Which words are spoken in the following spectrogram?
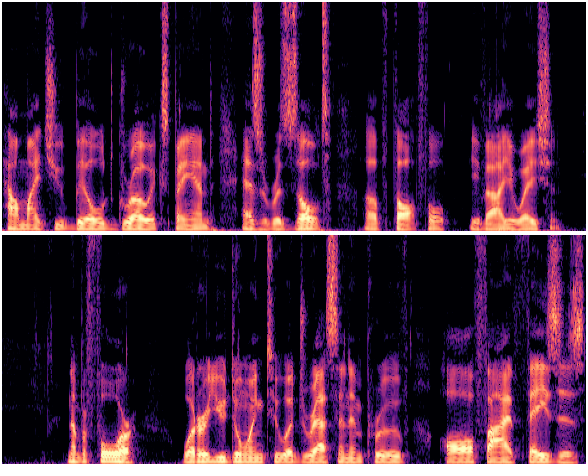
How might you build, grow, expand as a result of thoughtful evaluation? Number four, what are you doing to address and improve all five phases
